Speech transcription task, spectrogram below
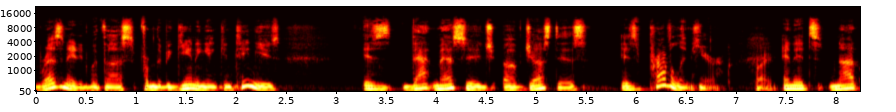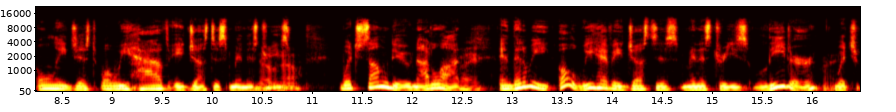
resonated with us from the beginning and continues is that message of justice is prevalent here. Right. And it's not only just, well, we have a justice ministries, No, no. which some do, not a lot. Right. And then we, oh, we have a justice ministries leader, which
